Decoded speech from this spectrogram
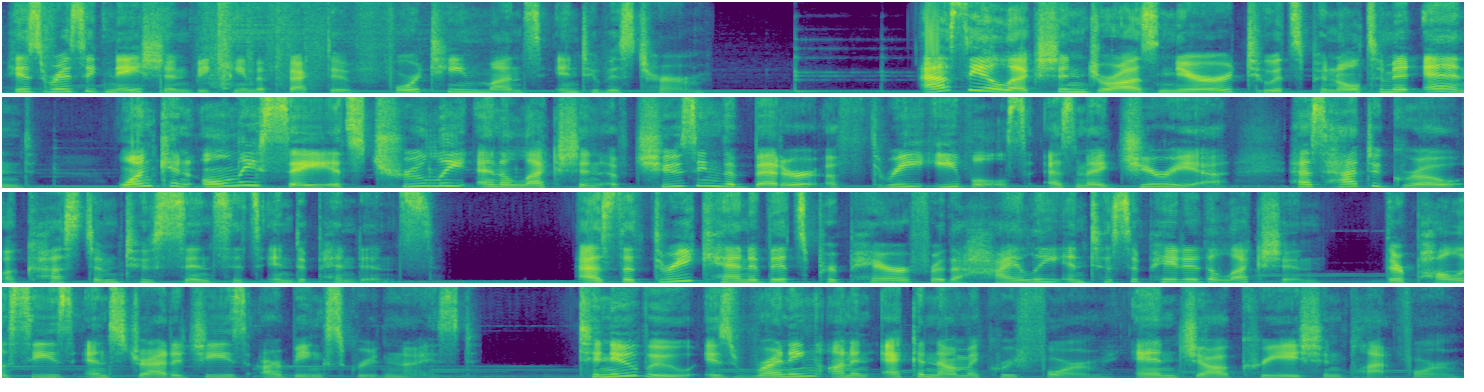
His resignation became effective 14 months into his term as the election draws nearer to its penultimate end, one can only say it's truly an election of choosing the better of three evils as Nigeria has had to grow accustomed to since its independence. As the three candidates prepare for the highly anticipated election, their policies and strategies are being scrutinized. Tinubu is running on an economic reform and job creation platform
